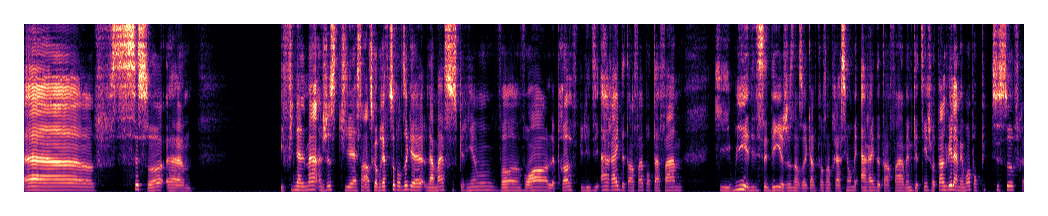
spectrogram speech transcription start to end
Euh, c'est ça. Euh, et finalement, juste qu'il En tout cas, bref, tout ça pour dire que la mère Suspirion va voir le prof, puis lui dit Arrête de t'en faire pour ta femme qui, oui, est décédé juste dans un camp de concentration, mais arrête de t'en faire. Même que, tiens, je vais t'enlever la mémoire pour plus que tu souffres.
